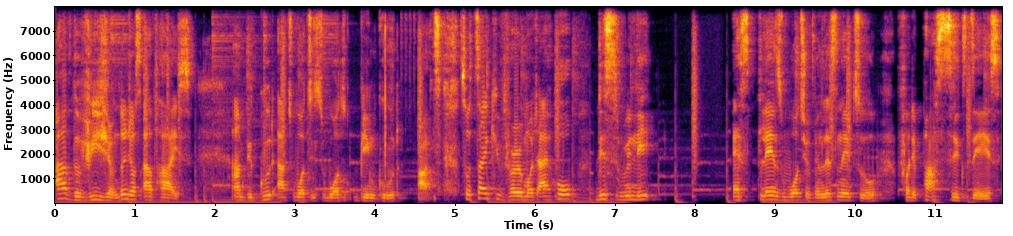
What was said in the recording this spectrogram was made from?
have the vision, don't just have highs and be good at what is worth being good at. So, thank you very much. I hope this really explains what you've been listening to for the past six days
